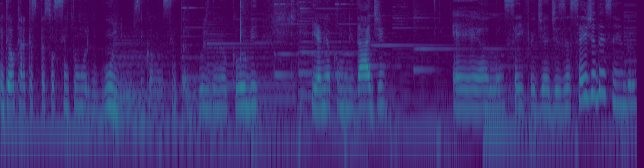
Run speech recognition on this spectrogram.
Então eu quero que as pessoas sintam orgulho, assim como eu sinto orgulho do meu clube e a minha comunidade. É, lancei, foi dia 16 de dezembro,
